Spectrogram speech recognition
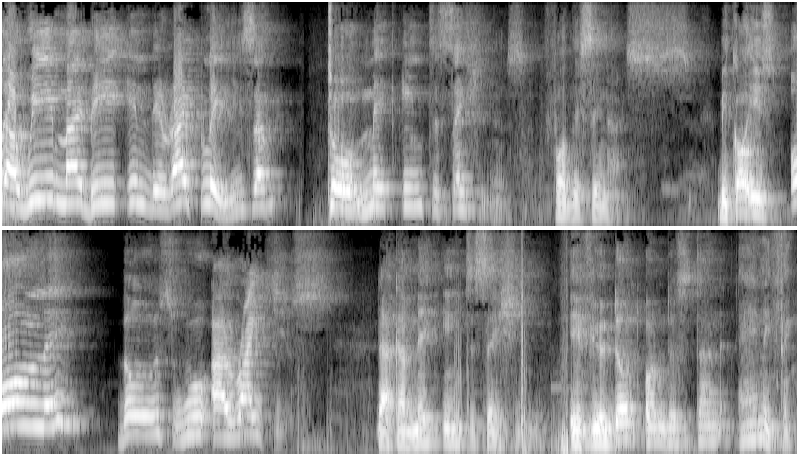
that we might be in the right place to make intercessions for the sinners. Because it's only those who are righteous that can make intercession. If you don't understand anything,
